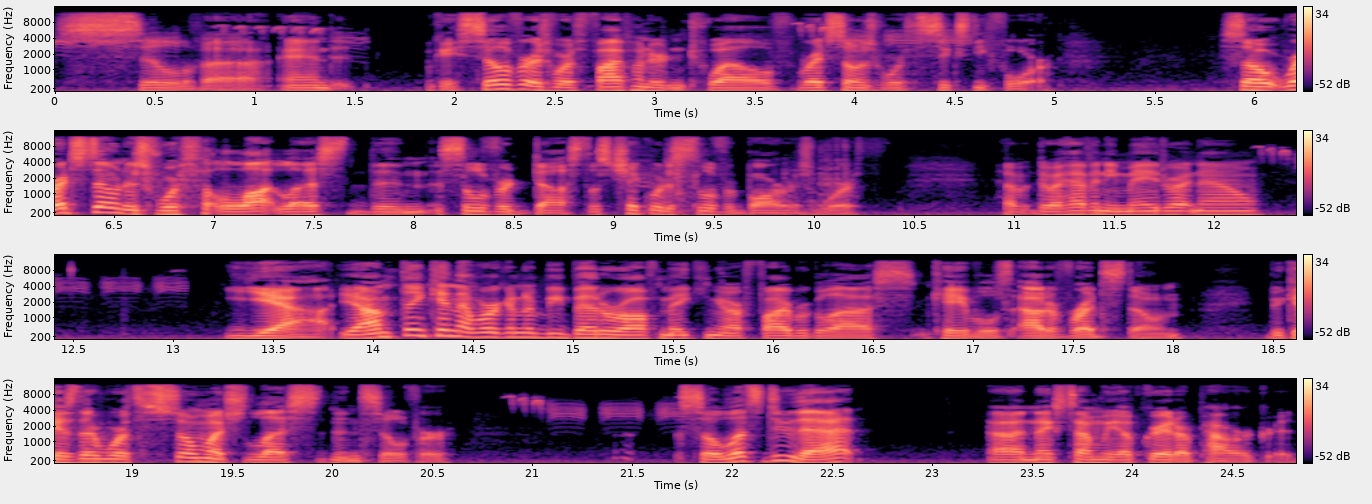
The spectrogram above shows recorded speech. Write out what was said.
silver, and okay, silver is worth 512. Redstone is worth 64. So redstone is worth a lot less than silver dust. Let's check what a silver bar is worth. Have, do I have any made right now? Yeah, yeah. I'm thinking that we're gonna be better off making our fiberglass cables out of redstone because they're worth so much less than silver. So let's do that uh, next time we upgrade our power grid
